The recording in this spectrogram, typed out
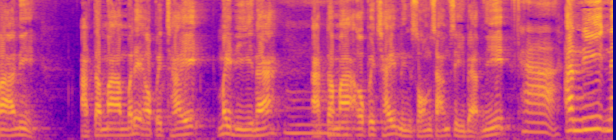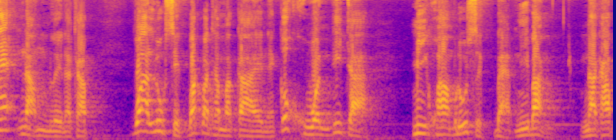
มานี่อาตมาไม่ได้เอาไปใช้ไม่ดีนะอาตมาเอาไปใช้หนึ่งสองสามสี่แบบนี้ค่ะอันนี้แนะนำเลยนะครับ ว่าลูกศิษย์วัดพระธรรมกายเนี่ยก็ควรที่จะมีความรู้สึกแบบนี้บ้าง นะครับ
